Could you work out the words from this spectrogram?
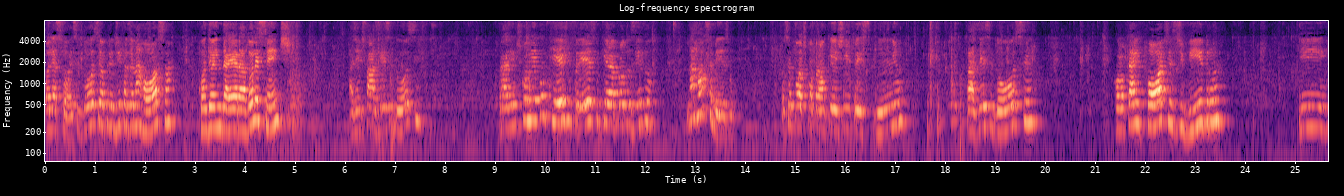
Olha só, esse doce eu aprendi a fazer na roça, quando eu ainda era adolescente. A gente fazia esse doce pra gente comer com queijo fresco, que é produzido na roça mesmo. Você pode comprar um queijinho fresquinho, fazer esse doce, colocar em potes de vidro e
